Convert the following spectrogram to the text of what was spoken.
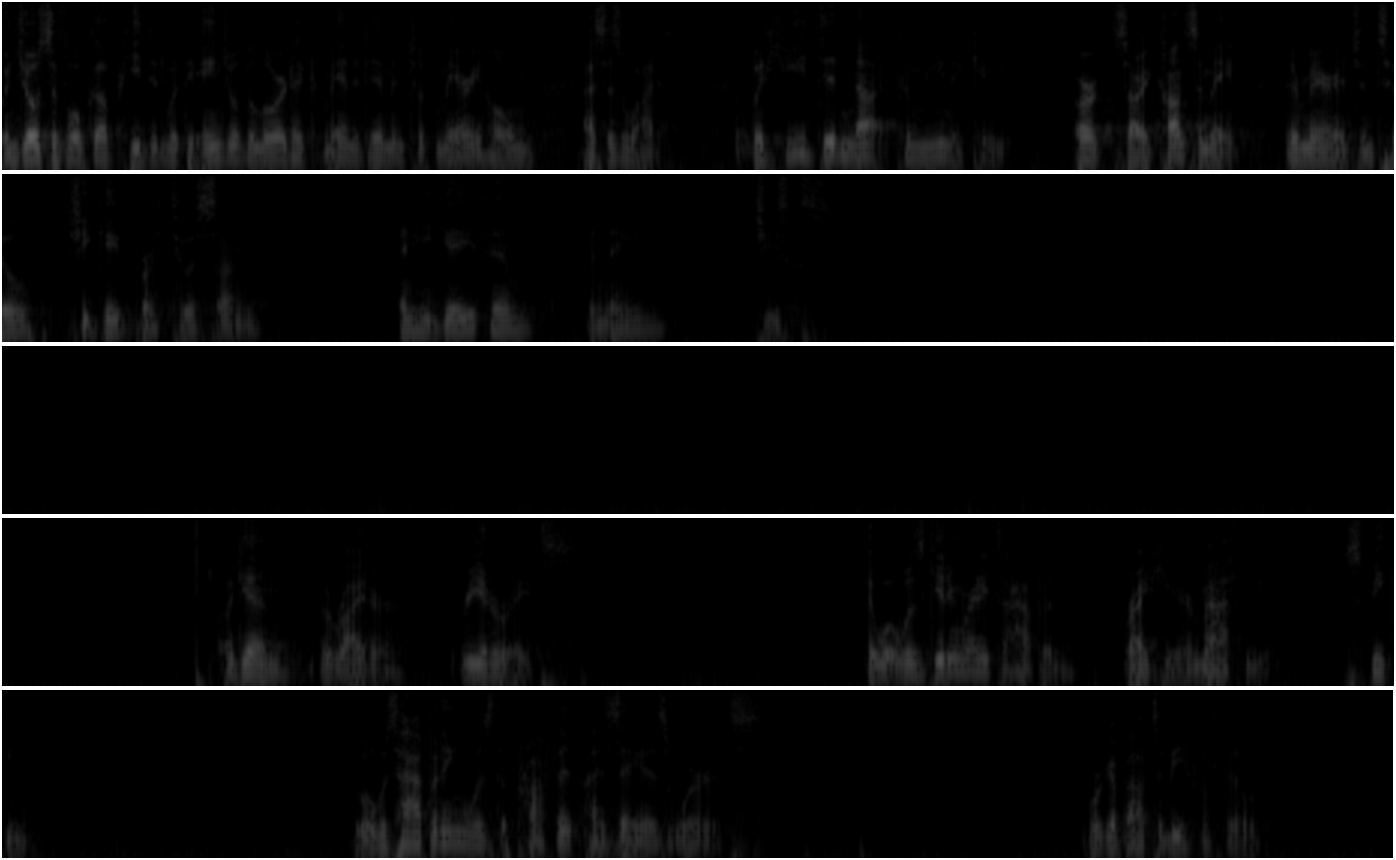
When Joseph woke up, he did what the angel of the Lord had commanded him and took Mary home as his wife. But he did not communicate, or sorry, consummate their marriage until she gave birth to a son and he gave him the name Jesus. Again, the writer reiterates that what was getting ready to happen right here, Matthew speaking, what was happening was the prophet Isaiah's words were about to be fulfilled.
